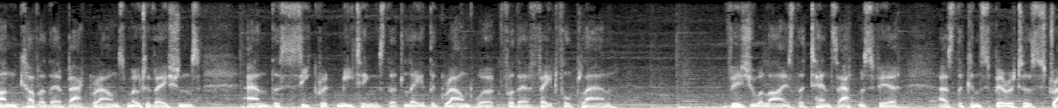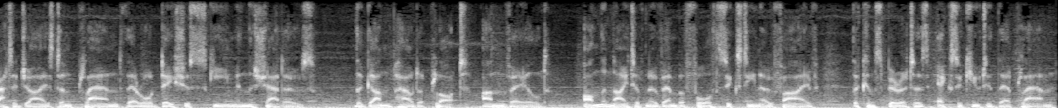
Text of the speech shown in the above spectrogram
uncover their backgrounds, motivations, and the secret meetings that laid the groundwork for their fateful plan. Visualize the tense atmosphere as the conspirators strategized and planned their audacious scheme in the shadows. The gunpowder plot unveiled. On the night of November 4, 1605, the conspirators executed their plan.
